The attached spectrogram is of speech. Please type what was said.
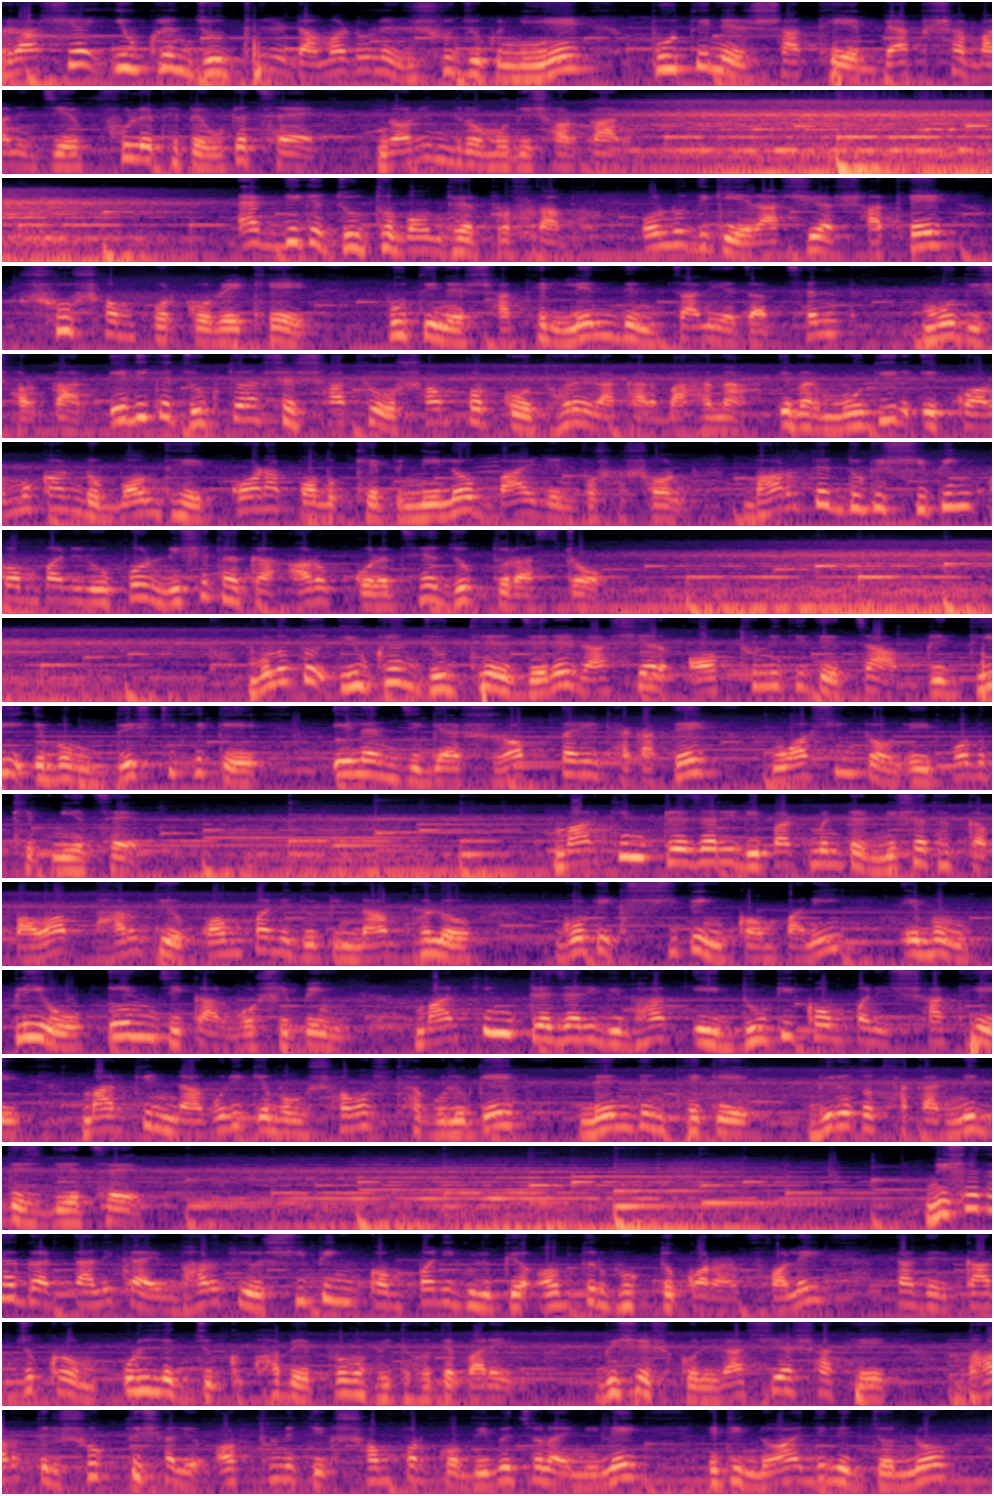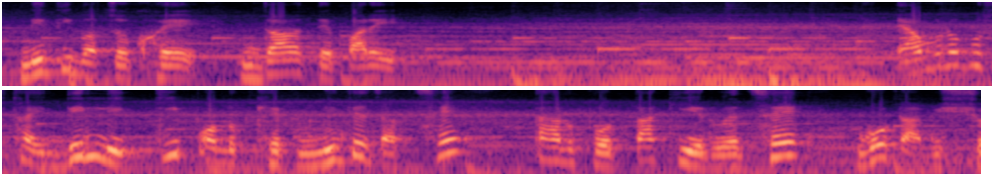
Russia Ukraine যুদ্ধের ডামাডোলের সুযোগ নিয়ে পুতিনের সাথে ব্যবসা বাণিজ্যে ফুলে ফেপে উঠেছে নরেন্দ্র মোদী সরকার। একদিকে যুদ্ধ বন্ধের প্রস্তাব, অন্যদিকে রাশিয়ার সাথে সুসম্পর্ক রেখে পুতিনের সাথে লেনদেন চালিয়ে যাচ্ছেন মোদী সরকার। এদিকে যুক্তরাষ্ট্রের সাথেও সম্পর্ক ধরে রাখার বাহানা। এবার মোদির এই কর্মকাণ্ড বন্ধে কড়া পদক্ষেপ নিল বাইডেন প্রশাসন। ভারতের দুটি শিপিং কোম্পানির উপর নিষেধাজ্ঞা আরোপ করেছে যুক্তরাষ্ট্র। মূলত ইউক্রেন যুদ্ধের জেরে রাশিয়ার অর্থনীতিতে চাপ বৃদ্ধি এবং দেশটি থেকে এলএনজি গ্যাস রপ্তানি ঠেকাতে ওয়াশিংটন এই পদক্ষেপ নিয়েছে। মার্কিন ট্রেজারি ডিপার্টমেন্টের নিষেধাজ্ঞা পাওয়া ভারতীয় কোম্পানি দুটির নাম হল গোটিক শিপিং কোম্পানি এবং প্লিও এনজি কার্গো শিপিং। মার্কিন ট্রেজারি বিভাগ এই দুটি কোম্পানির সাথে মার্কিন নাগরিক এবং সংস্থাগুলোকে লেনদেন থেকে বিরত থাকার নির্দেশ দিয়েছে। নিষেধাজ্ঞার তালিকায় ভারতীয় শিপিং কোম্পানিগুলোকে অন্তর্ভুক্ত করার ফলে তাদের কার্যক্রম উল্লেখযোগ্যভাবে প্রভাবিত হতে পারে। বিশেষ করে রাশিয়ার সাথে ভারতের শক্তিশালী অর্থনৈতিক সম্পর্ক বিবেচনায় নিলে এটি নয়াদিল্লির জন্য নেতিবাচক হয়ে দাঁড়াতে পারে। এমন অবস্থায় দিল্লি কী পদক্ষেপ নিতে যাচ্ছে তার উপর তাকিয়ে রয়েছে গোটা বিশ্ব।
